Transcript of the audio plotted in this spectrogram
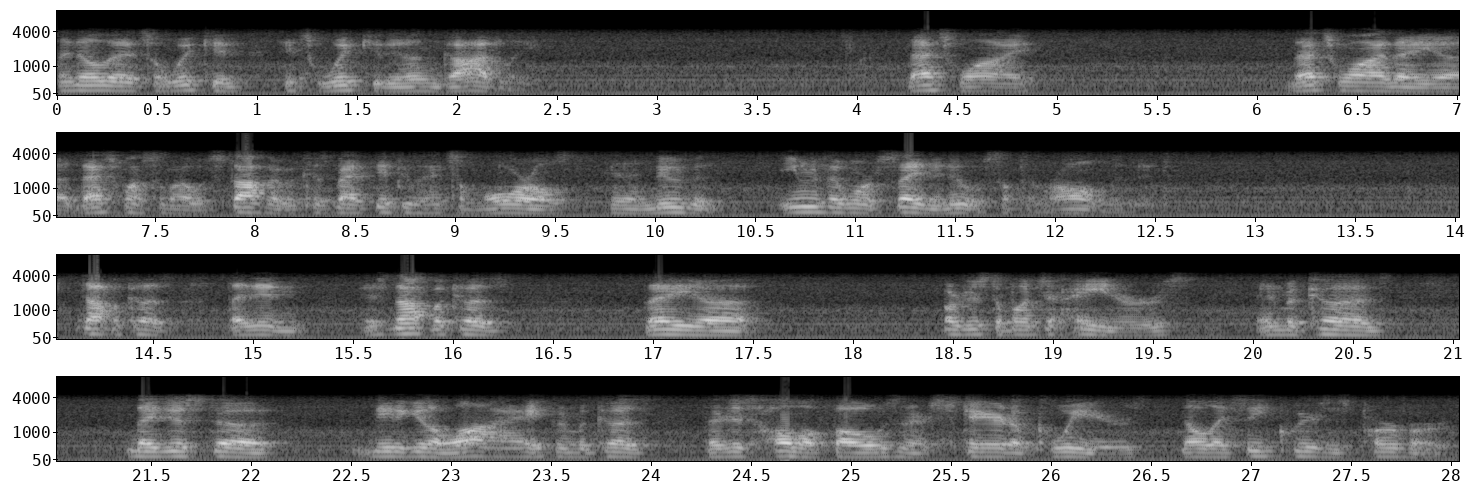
They know that it's a wicked, it's wicked and ungodly. That's why. That's why they. Uh, that's why somebody would stop it because back then people had some morals and they knew that even if they weren't saved, they knew it was something wrong with it. Not because they didn't. It's not because they uh, are just a bunch of haters and because they just uh, need to get a life and because they're just homophobes and they're scared of queers. No, they see queers as perverts,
